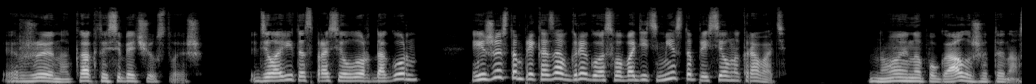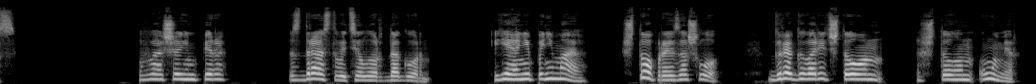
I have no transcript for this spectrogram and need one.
«Эржена, как ты себя чувствуешь?» Деловито спросил лорд Дагорн, и жестом приказав Грегу освободить место, присел на кровать. «Ну и напугала же ты нас». «Ваше импера... Здравствуйте, лорд Дагорн. Я не понимаю, что произошло? Грег говорит, что он... что он умер.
